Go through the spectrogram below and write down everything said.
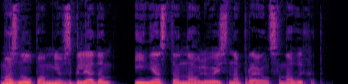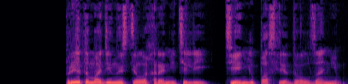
Мазнул по мне взглядом и, не останавливаясь, направился на выход. При этом один из телохранителей тенью последовал за ним.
